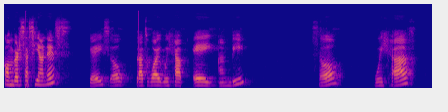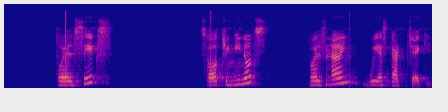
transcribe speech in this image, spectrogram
Conversaciones. Okay, so that's why we have A and B. So we have 12 6. So three minutes. 12 9. We start checking.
